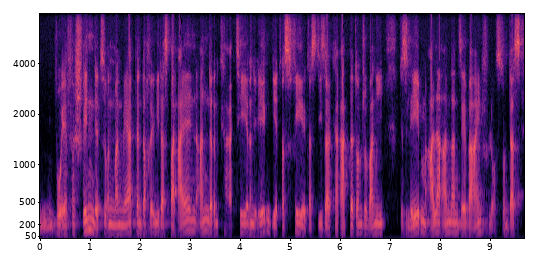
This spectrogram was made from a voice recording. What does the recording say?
wo er verschwindet. Und man merkt dann doch irgendwie, dass bei allen anderen Charakteren irgendwie etwas fehlt, dass dieser Charakter Don Giovanni das Leben aller anderen sehr beeinflusst. Und das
